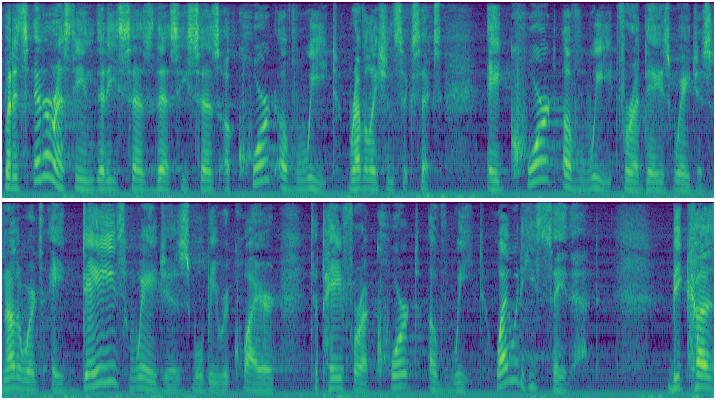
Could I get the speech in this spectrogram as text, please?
But it's interesting that he says this. He says, a quart of wheat, Revelation 6 6, a quart of wheat for a day's wages. In other words, a day's wages will be required to pay for a quart of wheat. Why would he say that? Because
